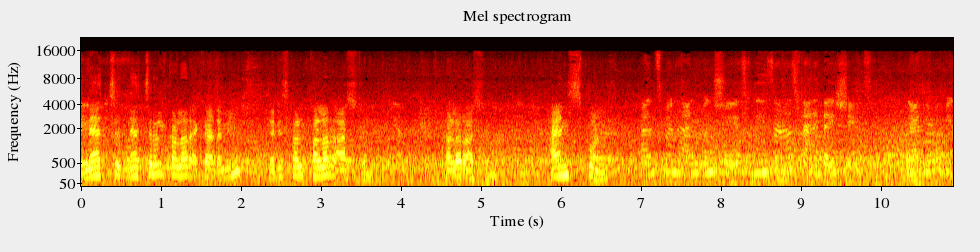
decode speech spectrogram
And the base, Natu- Natural Color Academy. That is called Color Ashram. yeah. Color Ashram. Hand spun. Handspun hand woven shades. These are our standardized shades. That you know we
